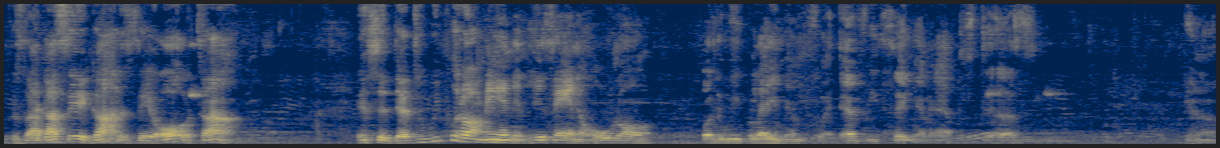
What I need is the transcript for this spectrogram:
Because like I said, God is there all the time. It said that do we put our hand in his hand and hold on, or do we blame him for everything that happens to us? You know.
